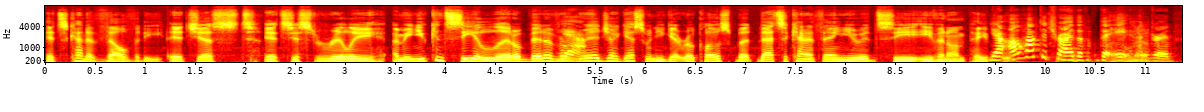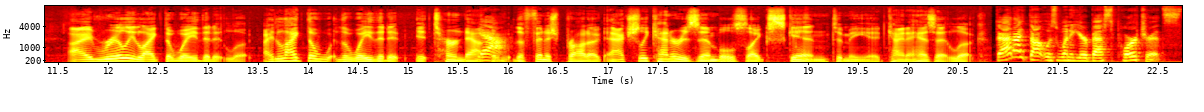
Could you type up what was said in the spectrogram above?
it's kind of velvety. It just it's just really. I mean, you can see a little bit of a Yeah. ridge, I guess, when you get real close, but that's the kind of thing you would see even on paper. Yeah, I'll have to try the the 800. I really like the way that it looked. I like the the way that it, it turned out. Yeah. The, the finished product actually kind of resembles like skin to me. It kind of has that look. That I thought was one of your best portraits.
